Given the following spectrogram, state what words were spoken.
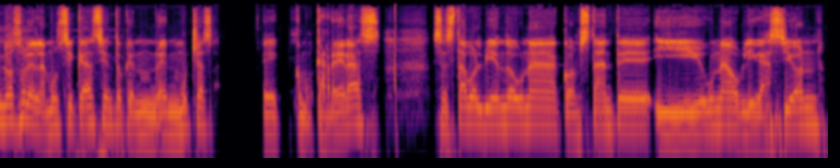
no, solo en la música, siento que en, muchas eh, como carreras se está volviendo una constante y una obligación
